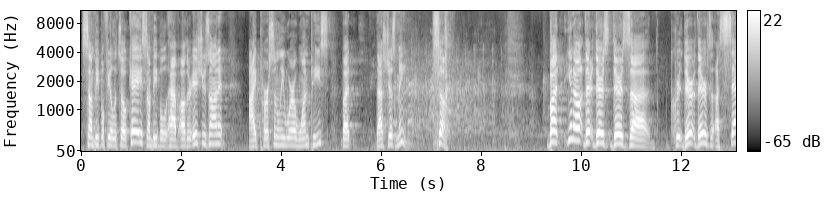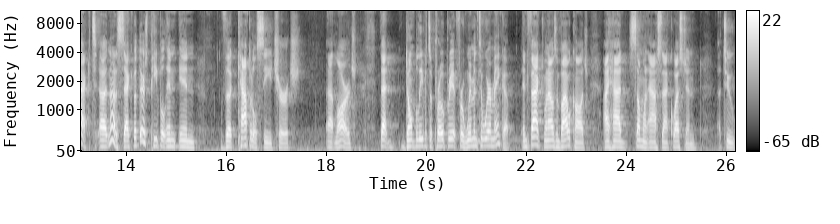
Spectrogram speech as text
some people feel it's okay, some people have other issues on it. I personally wear a one piece, but that's just me. So, but you know, there, there's, there's, uh, there, there's a sect, uh, not a sect, but there's people in, in the capital C church at large that don't believe it's appropriate for women to wear makeup. In fact, when I was in Bible college, I had someone ask that question to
